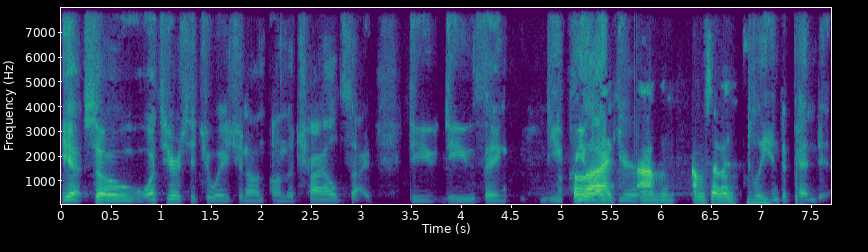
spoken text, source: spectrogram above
Yeah. So what's your situation on, on the child side? Do you do you think do you feel like, Like, you're I'm I'm 17. financially independent?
